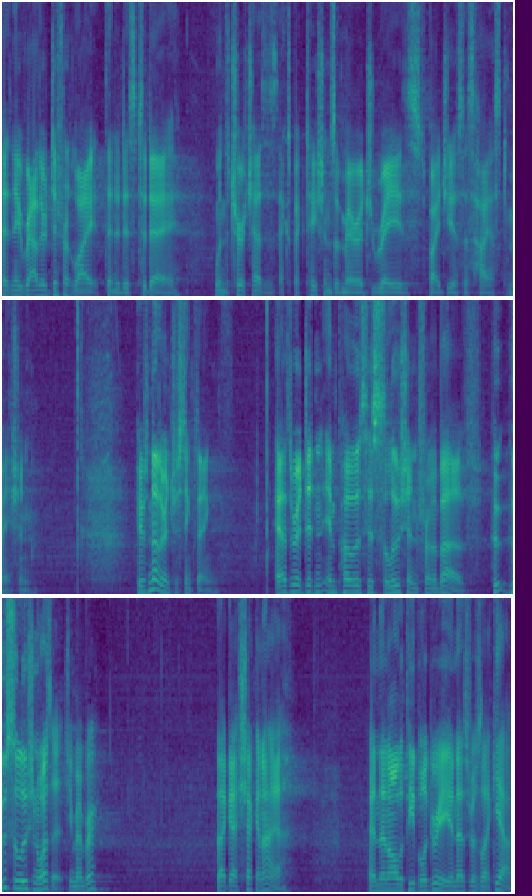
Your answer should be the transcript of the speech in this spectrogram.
in a rather different light than it is today, when the church has its expectations of marriage raised by Jesus' high estimation. Here's another interesting thing Ezra didn't impose his solution from above. Who, whose solution was it? Do you remember? That guy Shechaniah. And then all the people agree, and Ezra's like, Yeah,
